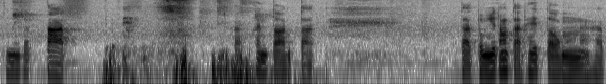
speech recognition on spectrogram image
ทีนี้ก็ตัดนะครับขั้นตอนตัด ตัดตรงนี้ต้องตัดให้ตรงนะครับ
